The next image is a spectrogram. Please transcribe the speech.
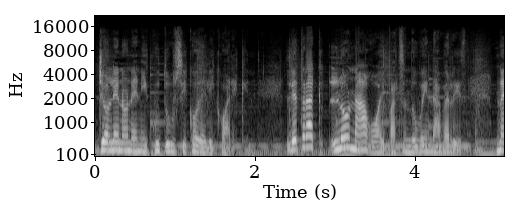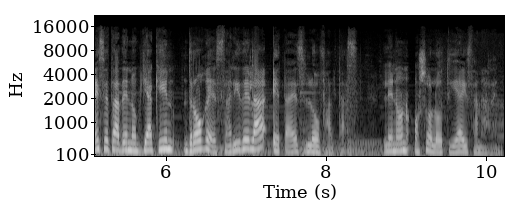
John Lennonen ikutu delikoarekin. Letrak lonago aipatzen du behin da berriz. Naiz eta denok jakin droge ari dela eta ez lo faltaz. Lennon oso lotia izan arren.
